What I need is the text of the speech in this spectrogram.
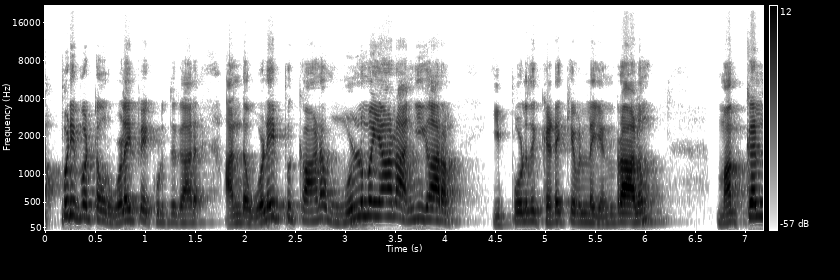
அப்படிப்பட்ட ஒரு உழைப்பை கொடுத்துக்கார் அந்த உழைப்புக்கான முழுமையான அங்கீகாரம் இப்பொழுது கிடைக்கவில்லை என்றாலும் மக்கள்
